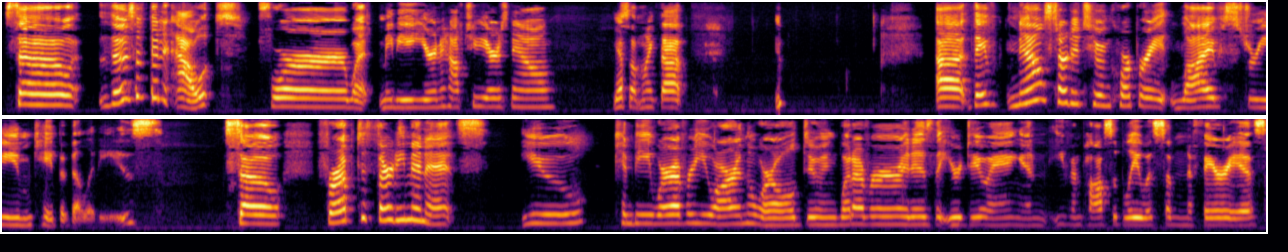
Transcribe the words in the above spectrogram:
So those have been out for what, maybe a year and a half, two years now, yep something like that. Uh, they've now started to incorporate live stream capabilities. So for up to 30 minutes, you can be wherever you are in the world doing whatever it is that you're doing, and even possibly with some nefarious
